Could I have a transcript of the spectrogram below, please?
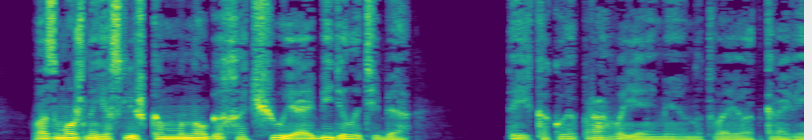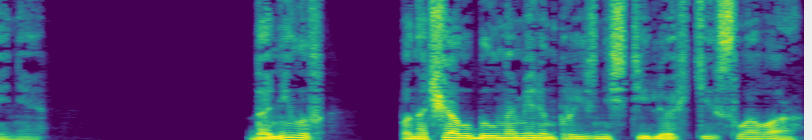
— «возможно, я слишком много хочу и обидела тебя. Да и какое право я имею на твое откровение?» Данилов поначалу был намерен произнести легкие слова,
